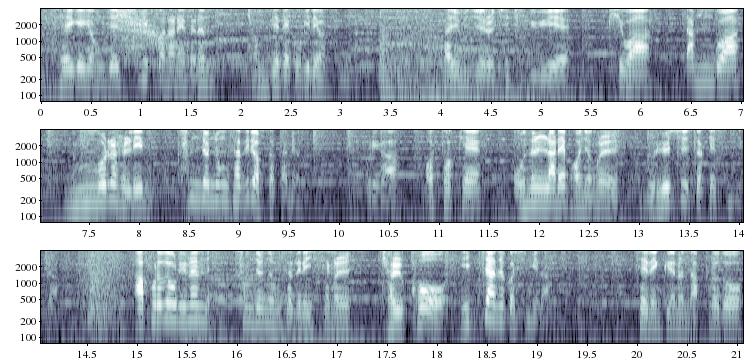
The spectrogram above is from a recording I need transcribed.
세계 경제 10위권 안에 드는 경제 대국이 되었습니다. 자유민주주의를 지키기 위해 피와 땀과 눈물을 흘린 참전 용사들이 없었다면 우리가 어떻게 오늘날의 번영을 누릴 수 있었겠습니까? 앞으로도 우리는 참전 용사들의 희생을 결코 잊지 않을 것입니다. 세den교회는 앞으로도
